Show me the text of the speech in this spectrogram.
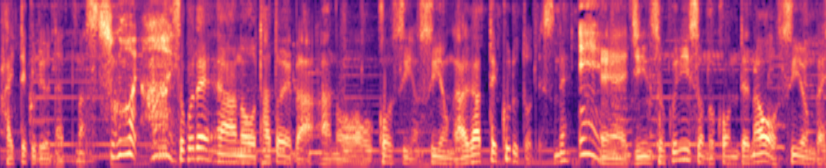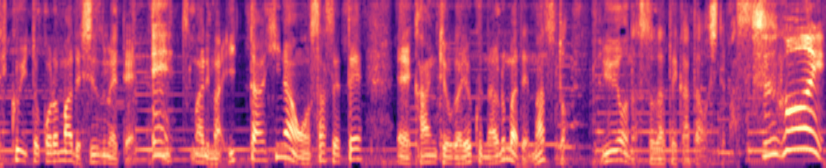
入ってくるようになってます。すごい、はい、そこであの例えばあの降水温水温が上がってくるとですね、え。えー、迅速にそのコンテナを水温が低いところまで沈めて、えつまりまあ一旦避難をさせて、えー、環境が良くなるまで待つというような育て方をしてます。すごい。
